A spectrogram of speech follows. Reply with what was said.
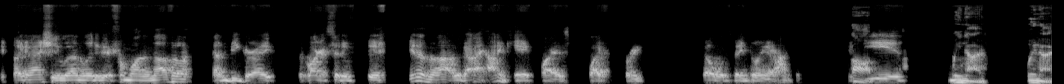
if they can actually learn a little bit from one another, that'd be great. But like I said, if, if you know, I, look, I, I don't care if players play for free. Bell's been doing it 150 Oh. years. We know. We know.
